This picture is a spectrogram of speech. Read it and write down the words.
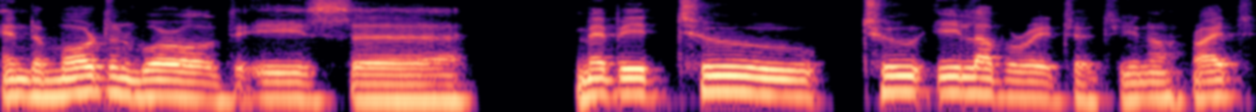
in the modern world is uh, maybe too too elaborated you know right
